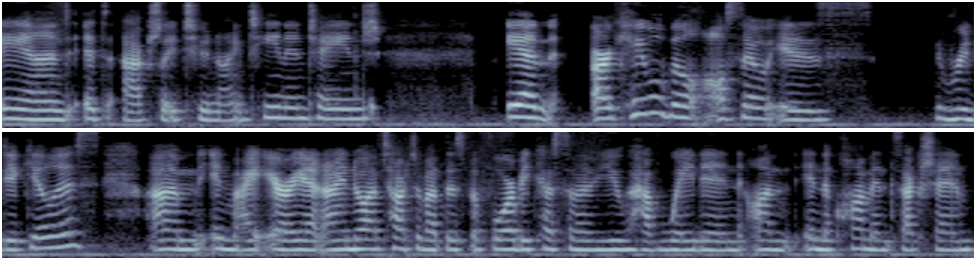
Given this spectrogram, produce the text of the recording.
and it's actually 219 and change. And our cable bill also is ridiculous um, in my area. And I know I've talked about this before because some of you have weighed in on in the comment section.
